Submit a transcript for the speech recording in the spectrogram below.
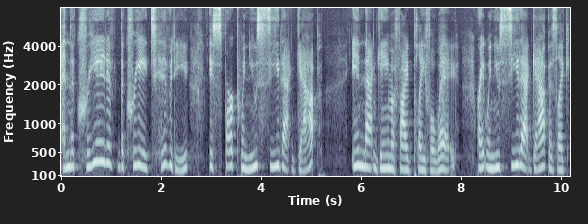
And the creative, the creativity is sparked when you see that gap in that gamified, playful way, right? When you see that gap as like,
